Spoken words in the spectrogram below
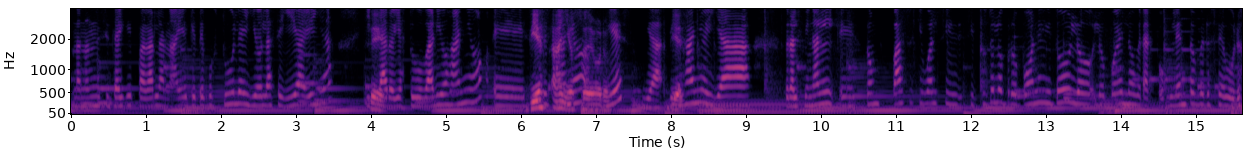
onda, no necesitáis que pagarle a nadie que te postule, y yo la seguía a ella, y Sí. claro, ya estuvo varios años. Eh, Diez ocho años se demoró. Diez, ya, Diez. diez años y ya... Pero al final eh, son pasos que igual si, si tú te lo propones y todo, lo, lo puedes lograr, pues lento pero seguro.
